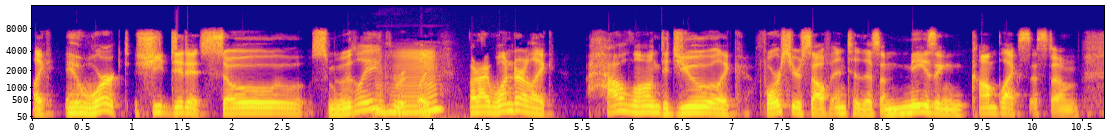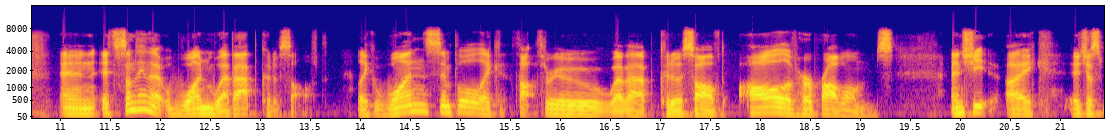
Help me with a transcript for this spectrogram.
like it worked. She did it so smoothly mm-hmm. through, like but i wonder like how long did you like force yourself into this amazing complex system? And it's something that one web app could have solved. Like one simple like thought through web app could have solved all of her problems. And she like it just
